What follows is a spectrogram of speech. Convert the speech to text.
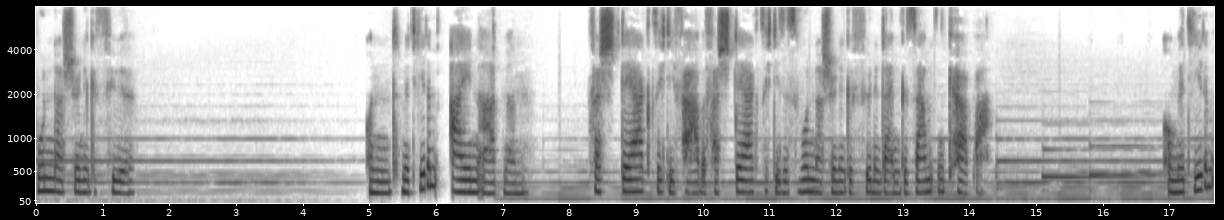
wunderschöne Gefühl. Und mit jedem Einatmen verstärkt sich die Farbe, verstärkt sich dieses wunderschöne Gefühl in deinem gesamten Körper. Und mit jedem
